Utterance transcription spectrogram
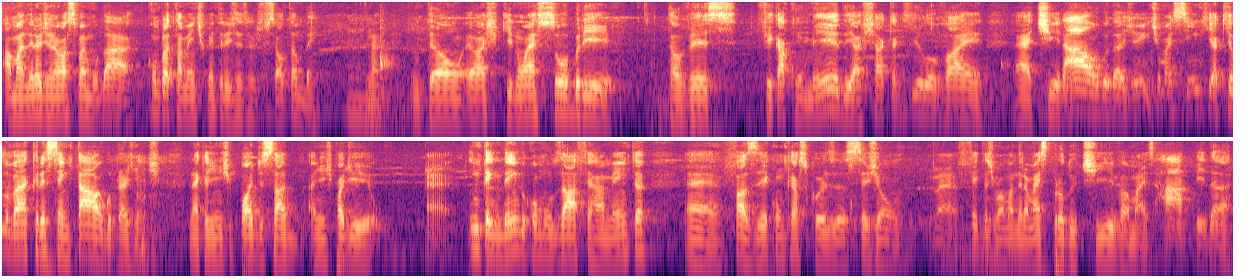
a maneira de negócio vai mudar completamente com a inteligência artificial também. Né? Então, eu acho que não é sobre, talvez, ficar com medo e achar que aquilo vai é, tirar algo da gente, mas sim que aquilo vai acrescentar algo para a gente. Né? Que a gente pode, saber, a gente pode é, entendendo como usar a ferramenta, é, fazer com que as coisas sejam né, feitas de uma maneira mais produtiva, mais rápida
